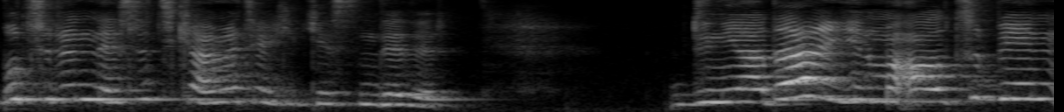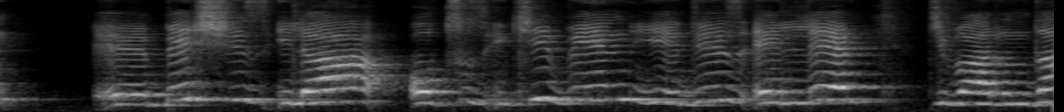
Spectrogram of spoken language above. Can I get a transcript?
Bu türün nesli tükenme tehlikesindedir. Dünyada 26.500 ila 32.750 civarında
